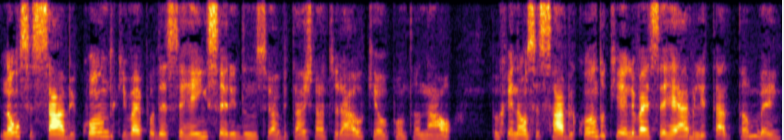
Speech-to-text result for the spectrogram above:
Não se sabe quando que vai poder ser reinserido no seu habitat natural, que é o Pantanal, porque não se sabe quando que ele vai ser reabilitado também.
